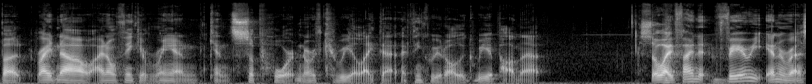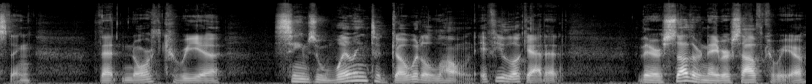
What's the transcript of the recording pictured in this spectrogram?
But right now, I don't think Iran can support North Korea like that. I think we would all agree upon that. So I find it very interesting that North Korea seems willing to go it alone. If you look at it, their southern neighbor, South Korea,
